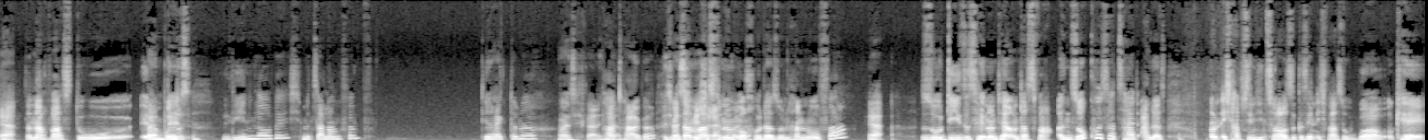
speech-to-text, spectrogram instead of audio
Ja. Danach warst du in Beim Bundes Berlin, glaube ich, mit Salon 5 direkt danach. Weiß ich gar nicht. Ein paar mehr. Tage. Ich weiß Dann warst du eine Woche oder so in Hannover. Ja. So dieses Hin und Her. Und das war in so kurzer Zeit alles. Und ich habe sie nie zu Hause gesehen. Ich war so, wow, okay.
